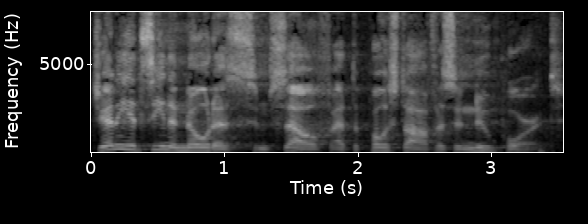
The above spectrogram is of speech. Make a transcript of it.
Jenny had seen a notice himself at the post office in Newport,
